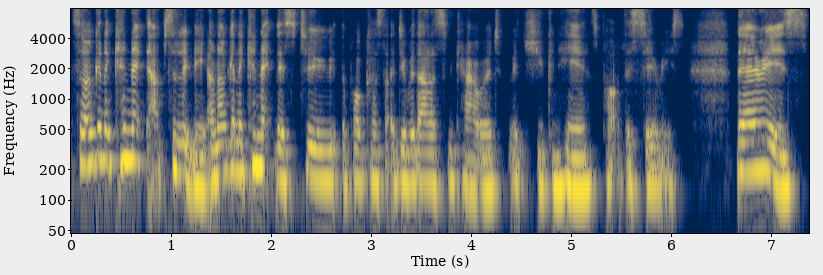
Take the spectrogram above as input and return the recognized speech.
So I'm going to connect absolutely, and I'm going to connect this to the podcast that I did with Alison Coward, which you can hear as part of this series. There is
